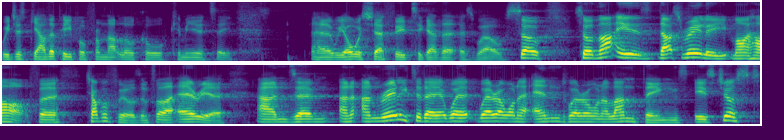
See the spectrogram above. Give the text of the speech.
we just gather people from that local community. Uh, we always share food together as well. So, so that is that's really my heart for Chapel Fields and for that area. And um, and and really today, where where I want to end, where I want to land things, is just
